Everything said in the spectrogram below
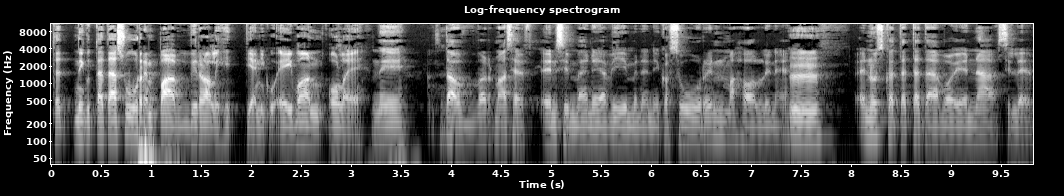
t- niinku tätä suurempaa virallihittiä niinku ei vaan ole. Niin, tämä on varmaan se ensimmäinen ja viimeinen niinku suurin mahdollinen. Mm. En usko, että tätä voi enää sille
